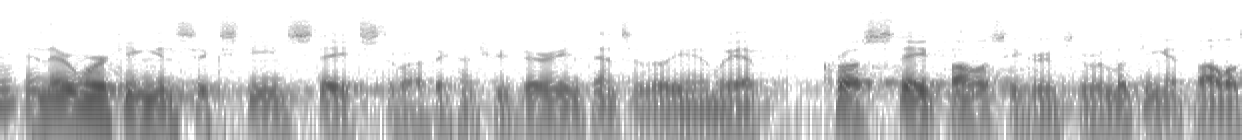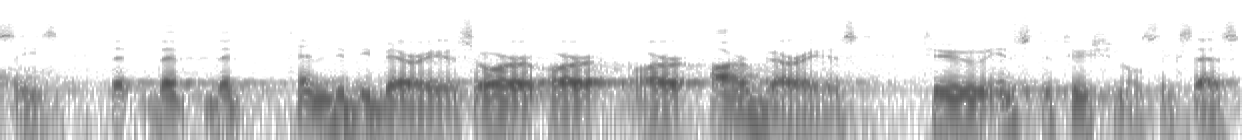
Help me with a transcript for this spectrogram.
Mm-hmm. And they're working in 16 states throughout the country very intensively. And we have cross-state policy groups who are looking at policies that, that, that tend to be barriers or, or, or are barriers to institutional success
